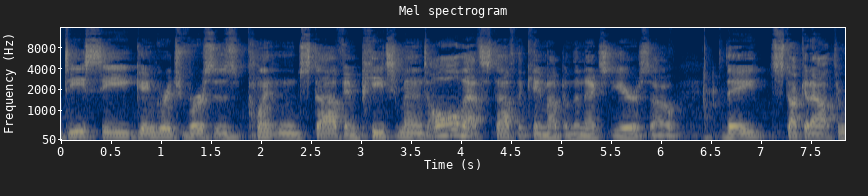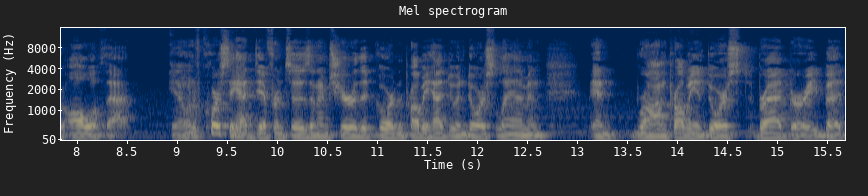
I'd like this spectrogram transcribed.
DC Gingrich versus Clinton stuff, impeachment, all that stuff that came up in the next year or so. They stuck it out through all of that you know, and of course they had differences, and I'm sure that Gordon probably had to endorse Lim and and Ron probably endorsed Bradbury, but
